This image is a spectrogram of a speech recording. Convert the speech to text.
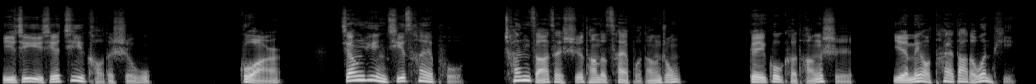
以及一些忌口的食物，故而将孕期菜谱掺杂在食堂的菜谱当中，给顾客堂食也没有太大的问题。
